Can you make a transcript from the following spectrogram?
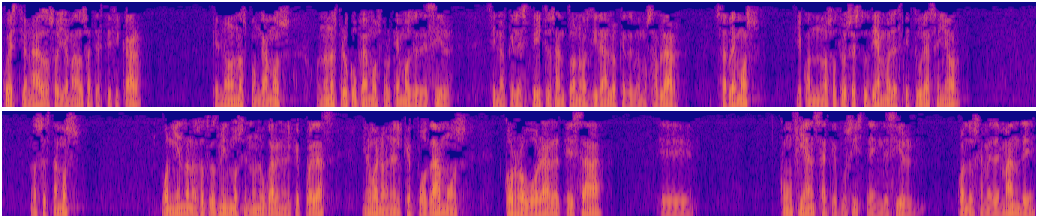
cuestionados o llamados a testificar, que no nos pongamos o no nos preocupemos por qué hemos de decir, sino que el Espíritu Santo nos dirá lo que debemos hablar. Sabemos que cuando nosotros estudiamos la Escritura, Señor, nos estamos poniendo a nosotros mismos en un lugar en el que puedas, bueno, en el que podamos corroborar esa eh, confianza que pusiste en decir, cuando se me demande,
